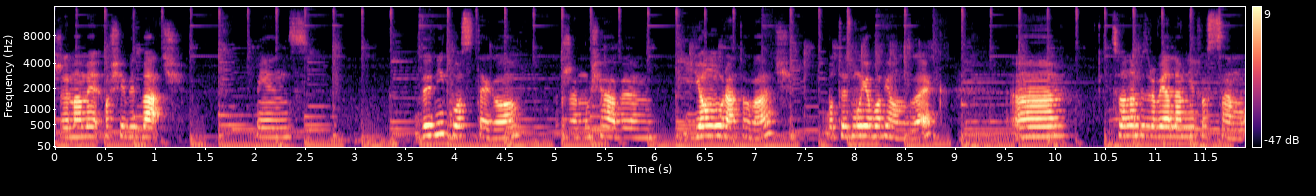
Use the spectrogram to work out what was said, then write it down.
że mamy o siebie dbać. Więc wynikło z tego, że musiałabym ją uratować, bo to jest mój obowiązek. Co ona by zrobiła dla mnie to samo.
